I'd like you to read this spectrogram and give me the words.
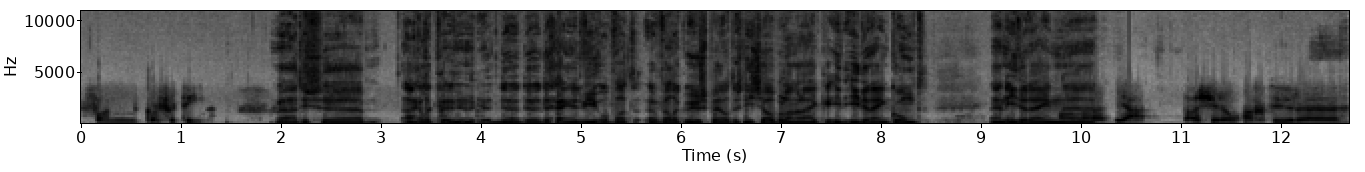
van kwart voor tien. Ja, het is eh, eigenlijk eh, de, de, degene wie op wat, op welk uur speelt is niet zo belangrijk. I- iedereen komt en iedereen... Eh, eh, ja, als je er om acht uur eh,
